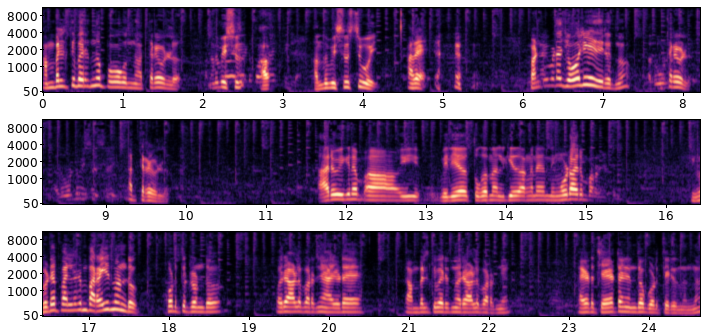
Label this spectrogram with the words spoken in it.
അമ്പലത്തിൽ വരുന്ന പോകുന്നു അത്രേ ഉള്ളൂ. അന്ന് വിശ്വ അന്ന് വിശ്വസിച്ചു പോയി. അതെ. പണ്ട് ഇവിടെ ജോലി ചെയ്തിരുന്നു അത്രേ ഉള്ളൂ. അത്രേ ഉള്ളൂ. ആരും ഇങ്ങനെ ഈ വലിയ തുക നൽകിയത് അങ്ങനെ നിങ്ങളോടാരും പറഞ്ഞിട്ടില്ല? ഇവിടെ പലരും പറയുന്നുണ്ട് കൊടുത്തിട്ടുണ്ട്. ഒരാൾ പറഞ്ഞ് അവിടെ അമ്പലത്തിൽ വരുന്ന ഒരാൾ പറഞ്ഞ്. അയാളുടെ ചേട്ടൻ എന്തോ കൊടുത്തിരുന്നെന്ന്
